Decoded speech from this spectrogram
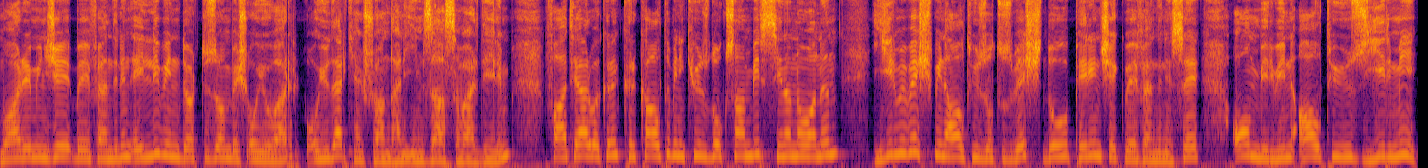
Muharrem İnce beyefendinin 50.415 oyu var. Oyu derken şu anda hani imzası var diyelim. Fatih Erbakan'ın 46.291, Sinan Oğan'ın 25.635, Doğu Perinçek beyefendinin ise 11.620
